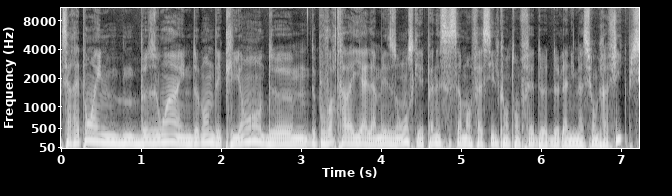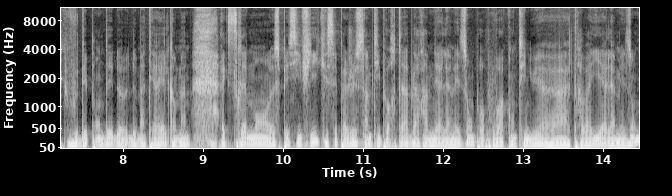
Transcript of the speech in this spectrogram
Ça répond à une besoin, une demande des clients de, pouvoir travailler à la maison, ce qui n'est pas nécessairement facile quand on fait de, l'animation graphique, puisque vous dépendez de, de, matériel quand même extrêmement euh, spécifique, et c'est pas juste un petit portable à ramener à la maison pour pouvoir continuer à travailler à la maison.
